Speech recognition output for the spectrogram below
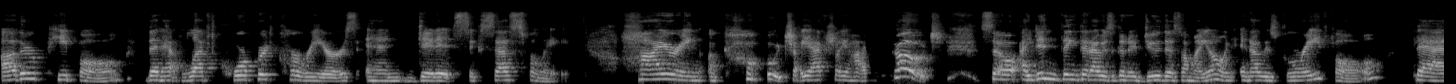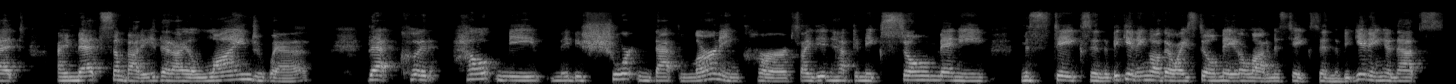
other people that have left corporate careers and did it successfully hiring a coach. I actually hired a coach. So I didn't think that I was going to do this on my own. And I was grateful that I met somebody that I aligned with that could help me maybe shorten that learning curve so I didn't have to make so many mistakes in the beginning, although I still made a lot of mistakes in the beginning, and that's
